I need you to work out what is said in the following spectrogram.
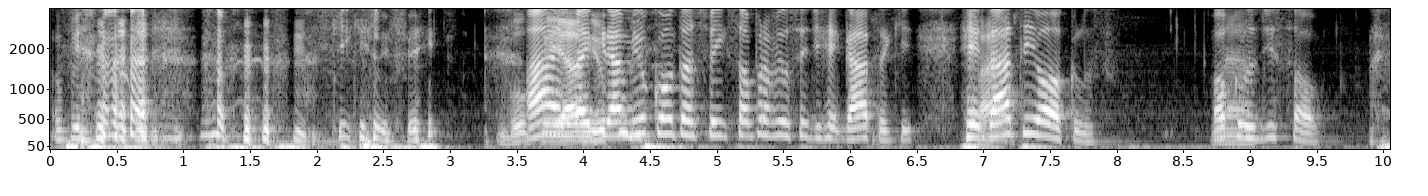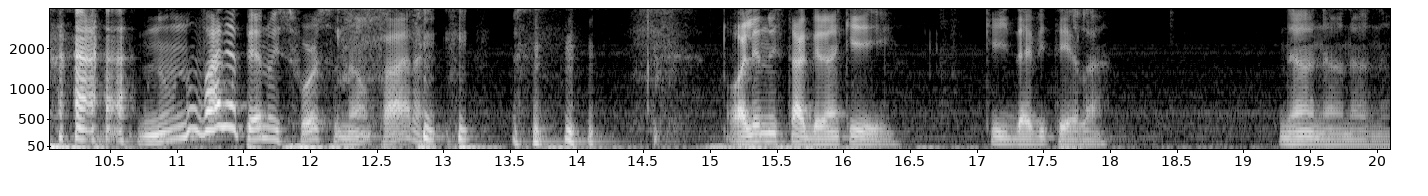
O quê? O que, que ele fez? Vou ah, ele vai mil... criar mil contas fakes só pra ver você de regata aqui. Regata Para. e óculos. Óculos Não. de sol não, não vale a pena o esforço, não, para. Olha no Instagram que, que deve ter lá. Não, não, não, não.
